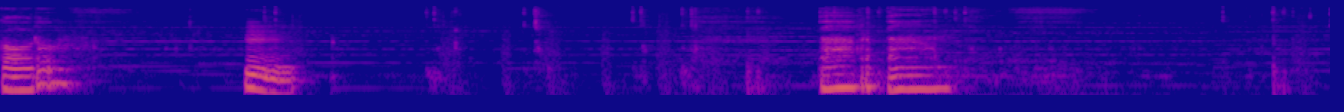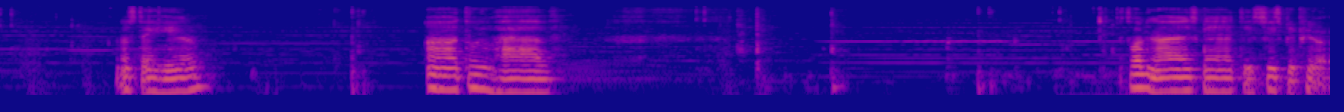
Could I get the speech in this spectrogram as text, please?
Go to. Hmm. Ba ba ba. Let's stay here. Uh, do you have It would be nice get the CSP here.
